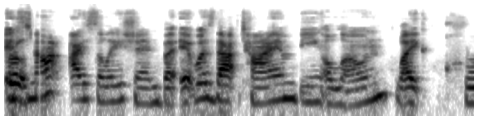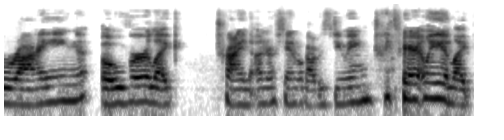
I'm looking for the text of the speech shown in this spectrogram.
it's not isolation but it was that time being alone like crying over like trying to understand what God was doing transparently and like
